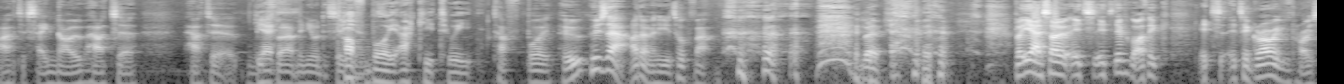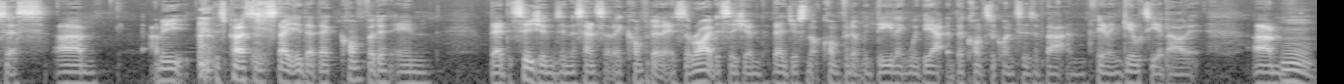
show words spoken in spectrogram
how to say no, how to how to be Yes. firm in your decisions. Tough boy Aki tweet. Tough boy. Who? Who's that? I don't know who you're talking about. but but yeah, so it's it's difficult. I think it's it's a growing process. Um, I mean, this person stated that they're confident in their decisions in the sense that they're confident that it's the right decision. They're just not confident with dealing with the the consequences of that and feeling guilty about it. Um,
